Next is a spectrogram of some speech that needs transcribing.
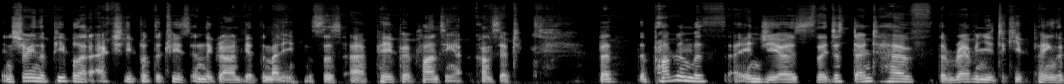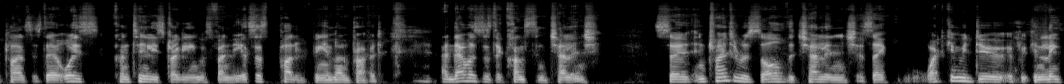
ensuring the people that actually put the trees in the ground get the money. This is a pay per planting concept. The problem with uh, NGOs is they just don't have the revenue to keep paying the plants. They're always continually struggling with funding. It's just part of being a nonprofit. And that was just a constant challenge. So in trying to resolve the challenge, it's like, what can we do if we can link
